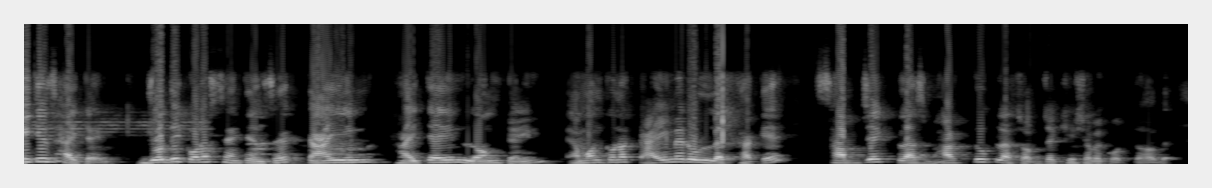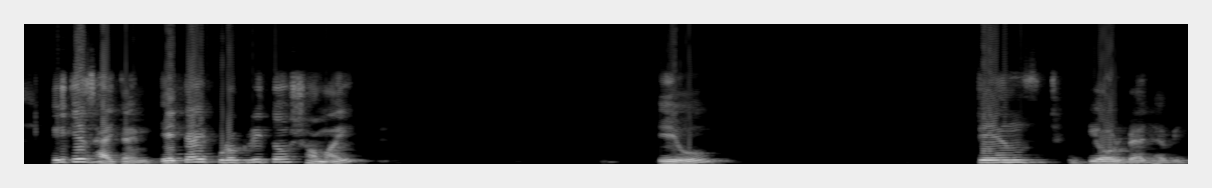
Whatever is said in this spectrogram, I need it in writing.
it is high time যদি কোন সেন্টেন্সে time high time long time এমন কোন টাইমের উল্লেখ থাকে subject plus verb two plus object হিসেবে করতে হবে। ইট ইজ হাই টাইম এটাই প্রকৃত সময়। You changed your bad habit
